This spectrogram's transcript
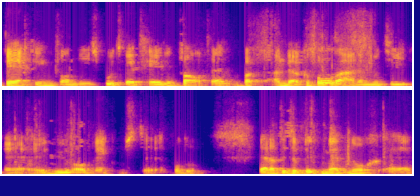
werking van die spoedwetgeving valt? Hè? aan welke voorwaarden moet die uh, huurovereenkomst uh, voldoen? Ja, dat is op dit moment nog, uh,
